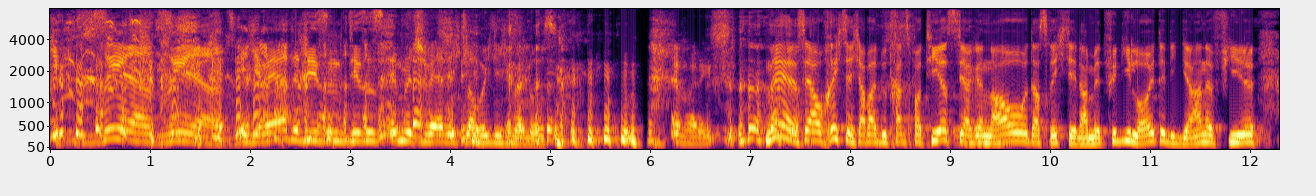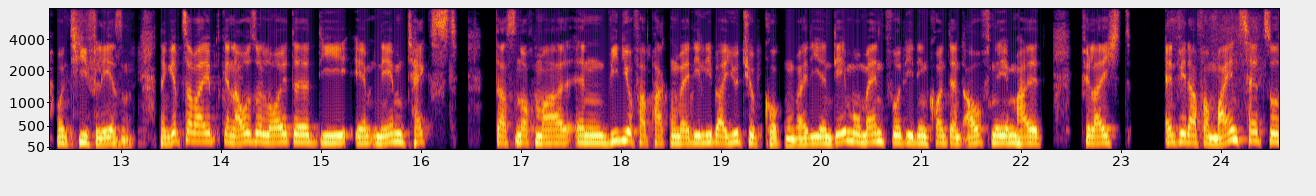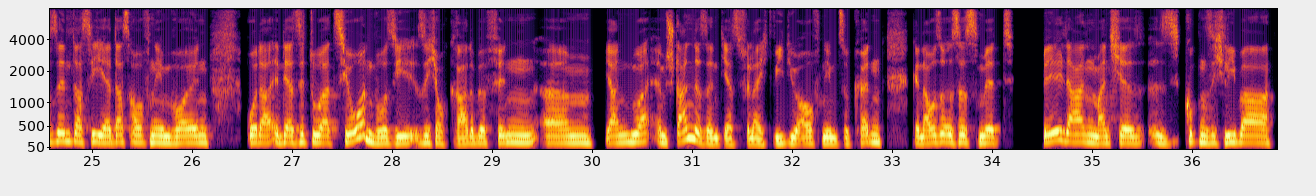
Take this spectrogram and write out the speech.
ich, sehr, sehr, ich werde diesem, dieses Image werde ich glaube ich nicht mehr los. nee, ist ja auch richtig, aber du transportierst ja genau das Richtige damit für die Leute, die gerne viel und tief lesen. Dann gibt's aber eben genauso Leute, die eben neben Text das nochmal in Video verpacken, weil die lieber YouTube gucken, weil die in dem Moment, wo die den Content aufnehmen, halt vielleicht entweder vom Mindset so sind, dass sie eher das aufnehmen wollen, oder in der Situation, wo sie sich auch gerade befinden, ähm, ja nur imstande sind, jetzt vielleicht Video aufnehmen zu können. Genauso ist es mit Bildern, manche äh, gucken sich lieber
